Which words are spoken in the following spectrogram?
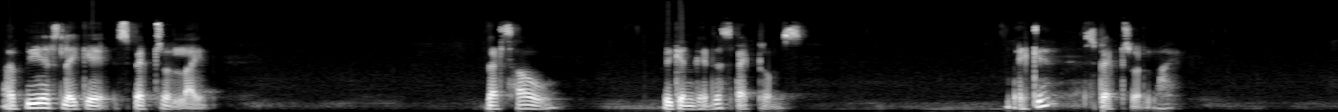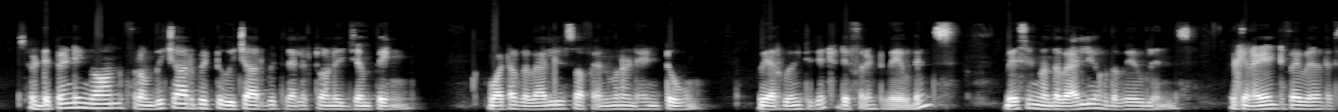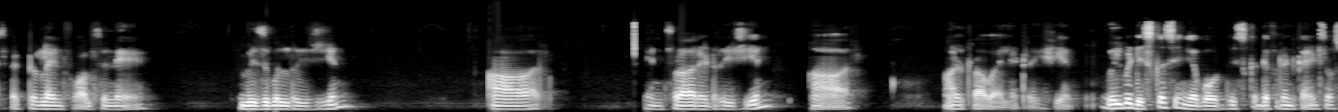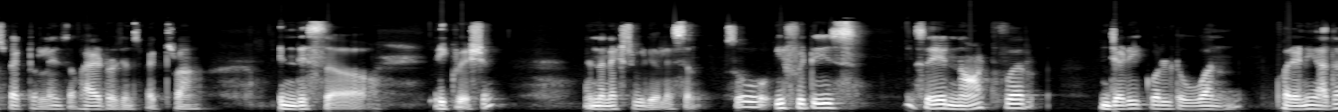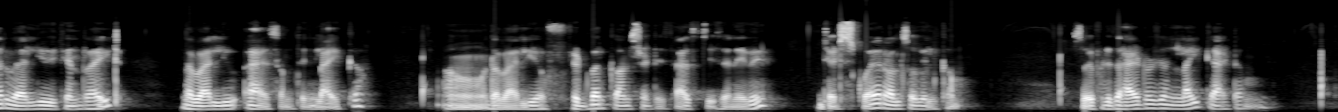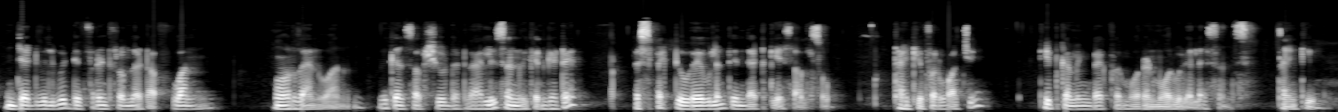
appears like a spectral line that's how we can get the spectrums. Like a spectral line. So depending on from which orbit to which orbit the electron is jumping what are the values of n1 and n2 we are going to get different wavelengths. Basing on the value of the wavelengths we can identify whether that spectral line falls in a visible region or infrared region or ultraviolet region. We'll be discussing about these different kinds of spectral lines of hydrogen spectra in this uh, equation in the next video lesson. So if it is say not for z equal to 1 for any other value you can write the value as something like uh, the value of Rydberg constant is as it is anyway z square also will come so if it is a hydrogen like atom z will be different from that of 1 more than 1 we can substitute that values and we can get a respective wavelength in that case also. Thank you for watching. Keep coming back for more and more video lessons. Thank you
